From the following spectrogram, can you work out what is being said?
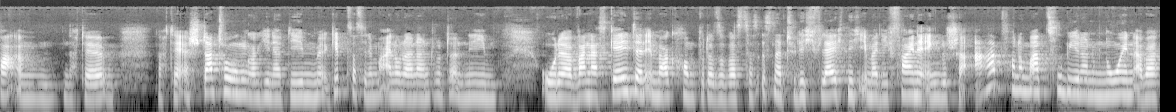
ähm, nach der, nach der Erstattung, je nachdem gibt es das in dem einen oder anderen Unternehmen oder wann das Geld dann immer kommt oder sowas. Das ist natürlich vielleicht nicht immer die feine englische Art von einem Azubi oder einem neuen, aber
